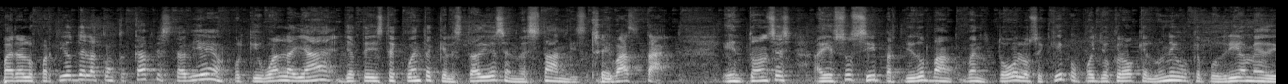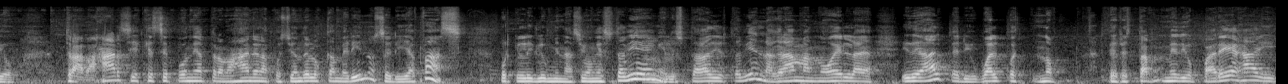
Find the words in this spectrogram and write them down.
para los partidos de la CONCACAF está bien, porque igual allá ya te diste cuenta que el estadio ese no está ni, va a estar. Entonces, a eso sí, partidos van, bueno, todos los equipos, pues yo creo que el único que podría medio trabajar, si es que se pone a trabajar en la cuestión de los camerinos, sería FAS porque la iluminación está bien, el estadio está bien, la grama no es la ideal, pero igual pues no, pero está medio pareja y,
